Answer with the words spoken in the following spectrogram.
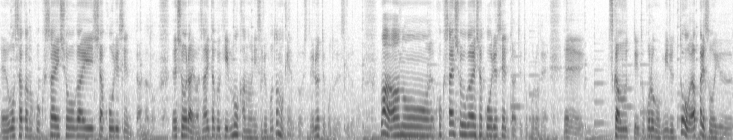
え、大阪の国際障害者交流センターなど、え、将来は在宅勤務を可能にすることも検討しているということですけども、まあ、あの、国際障害者交流センターというところで、え使うっていうところも見ると、やっぱりそういう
